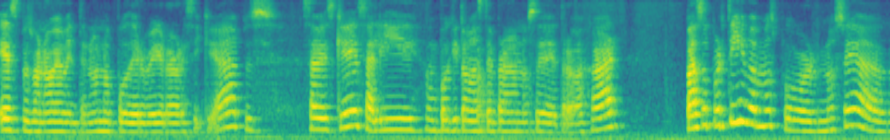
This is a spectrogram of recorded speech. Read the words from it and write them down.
es, pues bueno, obviamente, ¿no? No poder ver ahora sí que, ah, pues, ¿sabes qué? Salí un poquito más temprano, no sé, de trabajar. Paso por ti, vamos por, no sé, a-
